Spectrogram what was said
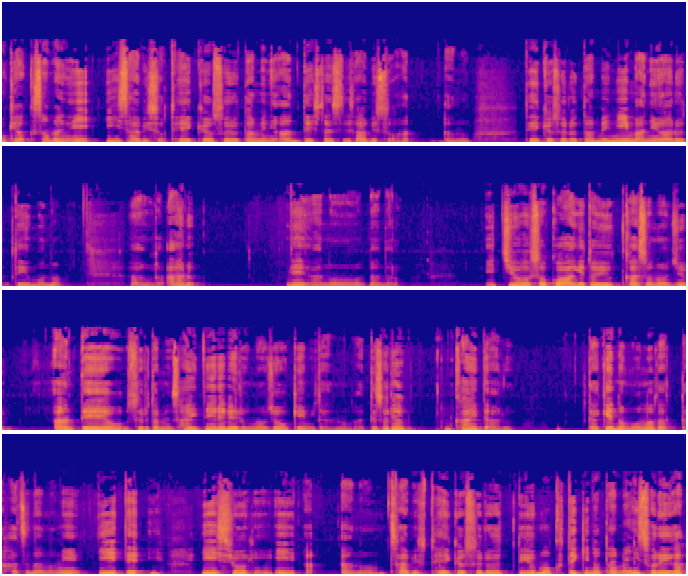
お客様にいいサービスを提供するために安定したサービスをあの提供するためにマニュアルっていうものがある。ねあのなんだろう一応底上げというかその安定をするための最低レベルの条件みたいなのがあってそれを書いてあるだけのものだったはずなのにいいていい商品いいああのサービスを提供するっていう目的のためにそれが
